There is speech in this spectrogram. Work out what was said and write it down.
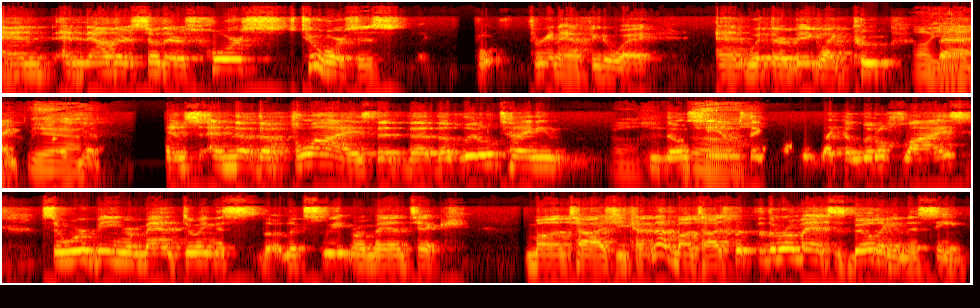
and and now there's so there's horse, two horses, like four, three and a half feet away, and with their big like poop Oh, yeah. bag, Yeah. and and the, the flies, the, the the little tiny Ugh. no-see-ums, they call them, like the little flies. So we're being romantic, doing this like sweet romantic montage you kind of not montage, but the, the romance is building in this scene,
